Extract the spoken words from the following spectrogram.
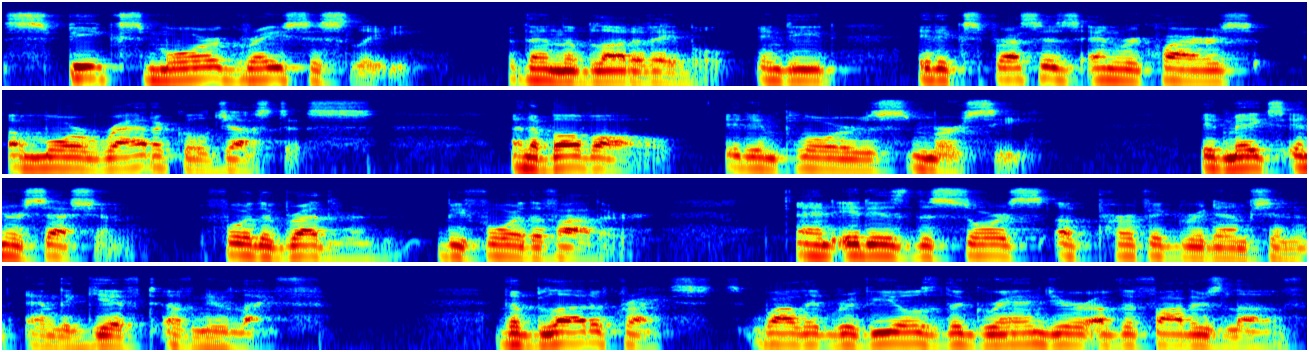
speaks more graciously than the blood of Abel. Indeed, it expresses and requires a more radical justice. And above all, it implores mercy. It makes intercession for the brethren before the Father, and it is the source of perfect redemption and the gift of new life. The blood of Christ, while it reveals the grandeur of the Father's love,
